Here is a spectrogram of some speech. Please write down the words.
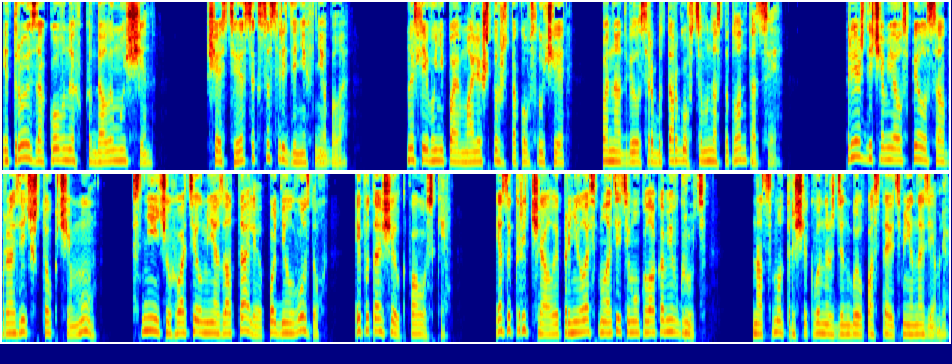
и трое закованных в кандалы мужчин. К счастью, Эссекса среди них не было. Но если его не поймали, что же в таком случае понадобилось работорговцам у нас на плантации. Прежде чем я успела сообразить, что к чему, Снич ухватил меня за талию, поднял воздух и потащил к повозке. Я закричала и принялась молотить ему кулаками в грудь. Надсмотрщик вынужден был поставить меня на землю.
